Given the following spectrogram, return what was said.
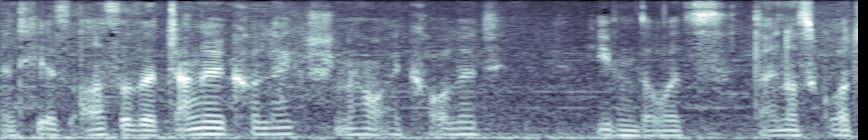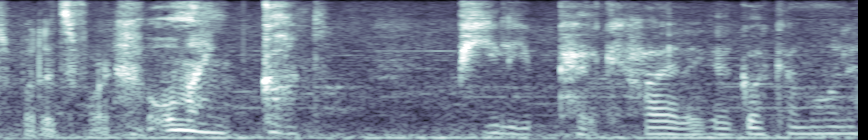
And here's also the Jungle Collection, how I call it. Even though it's Dino Squad, but it's for... Oh my god! Peely Peck, heilige Guacamole.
